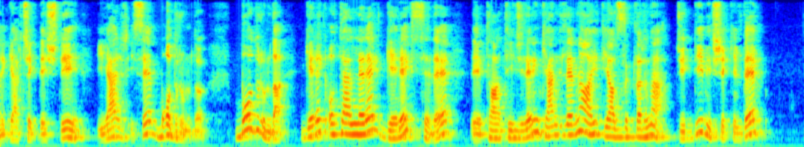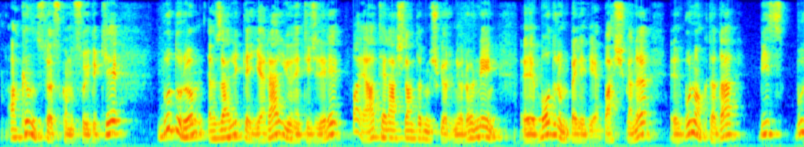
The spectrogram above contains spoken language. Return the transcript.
e, gerçekleştiği yer ise Bodrum'du. Bodrum'da gerek otellere gerekse de e, tatilcilerin kendilerine ait yazlıklarına ciddi bir şekilde akın söz konusuydu ki bu durum özellikle yerel yöneticileri bayağı telaşlandırmış görünüyor. Örneğin e, Bodrum Belediye Başkanı e, bu noktada biz bu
